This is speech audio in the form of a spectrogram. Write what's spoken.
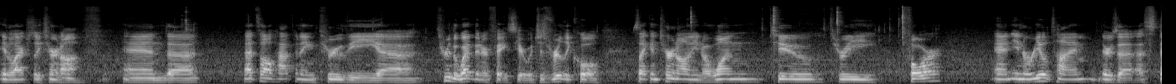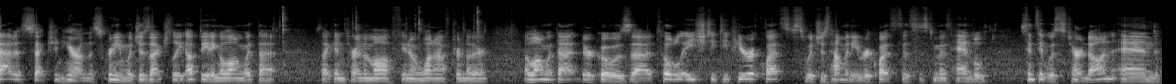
it'll actually turn off. And uh, that's all happening through the uh, through the web interface here, which is really cool. So I can turn on, you know, one, two, three, four, and in real time, there's a, a, status section here on the screen, which is actually updating along with that. So I can turn them off, you know, one after another. Along with that, there goes uh, total HTTP requests, which is how many requests the system has handled since it was turned on, and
